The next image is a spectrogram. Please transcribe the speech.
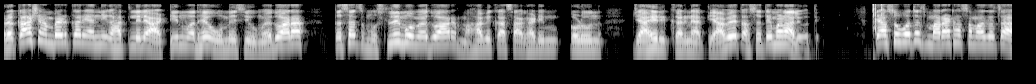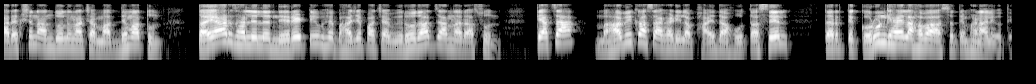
प्रकाश आंबेडकर यांनी घातलेल्या अटींमध्ये ओमेसी उमेदवार तसंच मुस्लिम उमेदवार महाविकास आघाडीकडून जाहीर करण्यात यावेत असं ते म्हणाले होते. त्यासोबतच मराठा समाजाच्या आरक्षण आंदोलनाच्या माध्यमातून तयार झालेलं नेरेटिव्ह हे भाजपाच्या विरोधात जाणार असून त्याचा महाविकास आघाडीला फायदा होत असेल तर ते करून घ्यायला हवा असं ते म्हणाले होते.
